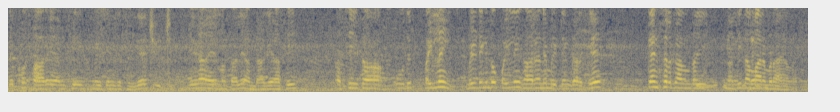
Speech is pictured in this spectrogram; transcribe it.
ਦੇਖੋ ਸਾਰੇ ਐਮਸੀ ਮੀਟਿੰਗ 'ਚ ਸੀਗੇ। ਜਿਹੜਾ ਇਹ ਮਤਾ ਲਿਆਂਦਾ ਗਿਆ ਸੀ ਅਸੀਂ ਤਾਂ ਉਹਦੇ ਪਹਿਲਾਂ ਹੀ ਮੀਟਿੰਗ ਤੋਂ ਪਹਿਲਾਂ ਹੀ ਸਾਰਿਆਂ ਨੇ ਮੀਟਿੰਗ ਕਰਕੇ ਕੈਨਸਲ ਕਰਨ ਦਾ ਹੀ ਅਸੀਂ ਤਾਂ ਮਨ ਬਣਾਇਆ ਵਾ ਸੀ।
